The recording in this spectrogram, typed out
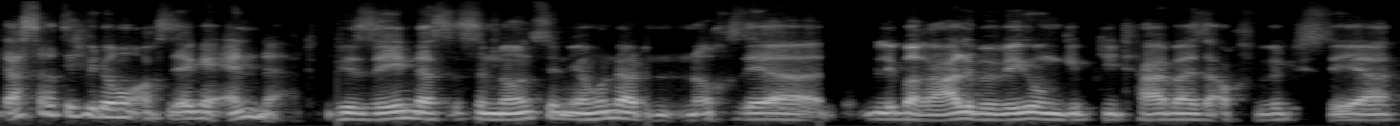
das hat sich wiederum auch sehr geändert. Wir sehen, dass es im 19. Jahrhundert noch sehr liberale Bewegungen gibt, die teilweise auch wirklich sehr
